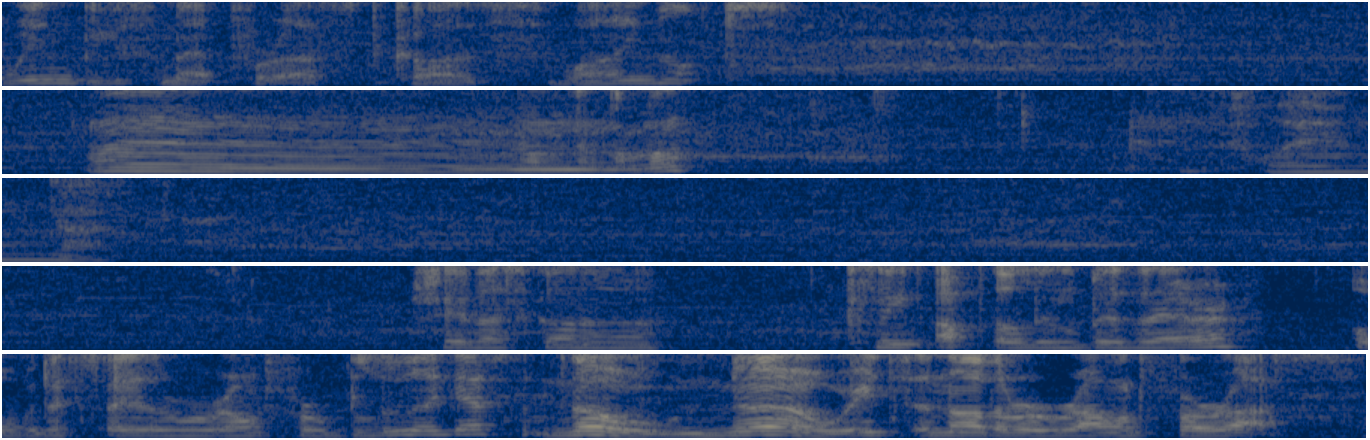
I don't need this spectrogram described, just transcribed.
win this map for us because why not? Mm, nom, nom, nom, Shaba's gonna clean up a little bit there. Oh, that's a round for blue, I guess? No, no, it's another round for us.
